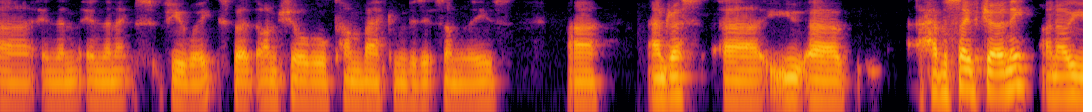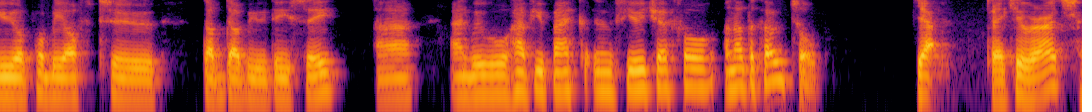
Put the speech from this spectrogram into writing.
uh, in the in the next few weeks, but I'm sure we'll come back and visit some of these. Uh, Andras, uh, you uh, have a safe journey. I know you're probably off to WWDC. Uh, and we will have you back in the future for another code talk. Yeah, thank you very much.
